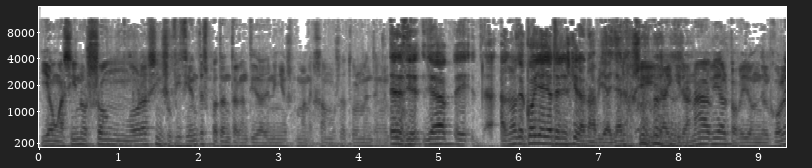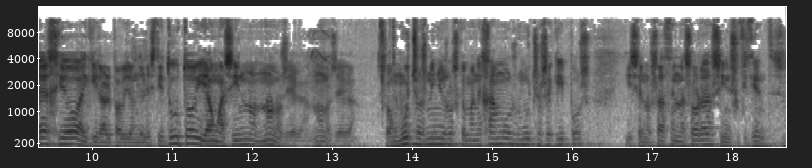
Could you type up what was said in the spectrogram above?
Y aún así no son horas insuficientes para tanta cantidad de niños que manejamos actualmente en el Es decir, ya, eh, además de Colla ya tenéis que ir a Navia. Ya no- Sí, hay que ir a Navia, al pabellón del colegio, hay que ir al pabellón del instituto y aún así no, no nos llega, no nos llega. Son muchos niños los que manejamos, muchos equipos y se nos hacen las horas insuficientes.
